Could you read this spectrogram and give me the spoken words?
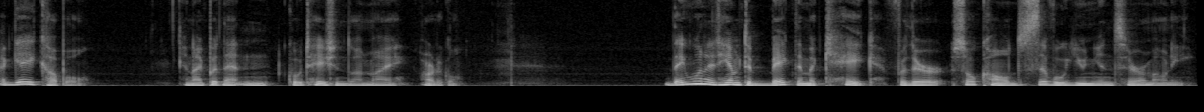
a gay couple. And I put that in quotations on my article. They wanted him to bake them a cake for their so called civil union ceremony.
